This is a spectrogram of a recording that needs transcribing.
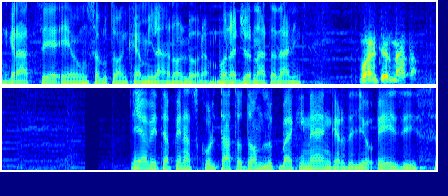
Grazie e un saluto anche a Milano allora. Buona giornata Dani. Buona giornata. E avete appena ascoltato Don't Look Back in Anger degli Oasis.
